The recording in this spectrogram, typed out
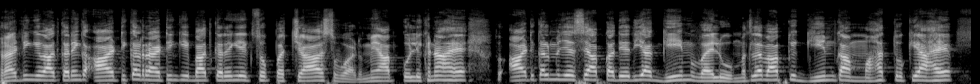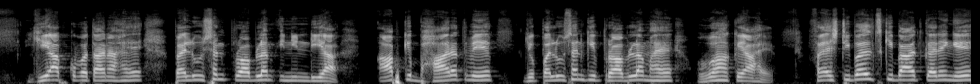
राइटिंग की बात करेंगे आर्टिकल राइटिंग की बात करेंगे 150 वर्ड में आपको लिखना है तो आर्टिकल में जैसे आपका दे दिया गेम वैल्यू मतलब आपके गेम का महत्व क्या है, ये आपको बताना है। पॉल्यूशन प्रॉब्लम इन इंडिया आपके भारत में जो पोल्यूशन की प्रॉब्लम है, वह क्या है? फेस्टिवल्स की बात करेंगे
